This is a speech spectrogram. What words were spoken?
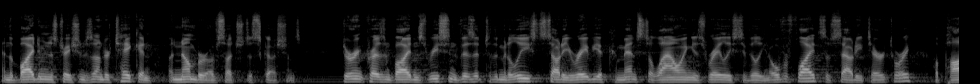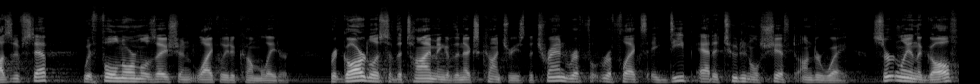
and the Biden administration has undertaken a number of such discussions. During President Biden's recent visit to the Middle East, Saudi Arabia commenced allowing Israeli civilian overflights of Saudi territory, a positive step, with full normalization likely to come later. Regardless of the timing of the next countries, the trend ref reflects a deep attitudinal shift underway, certainly in the Gulf,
